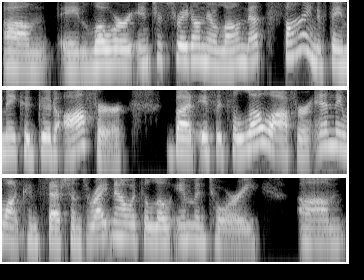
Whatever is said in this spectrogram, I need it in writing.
um, a lower interest rate on their loan. That's fine if they make a good offer. But if it's a low offer and they want concessions, right now with the low inventory, um,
